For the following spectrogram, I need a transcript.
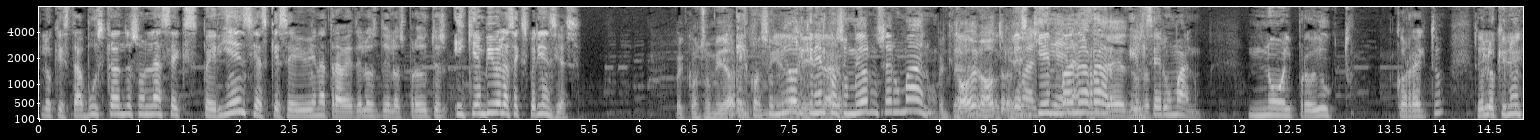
lo que está buscando son las experiencias que se viven a través de los, de los productos. ¿Y quién vive las experiencias? ¿El consumidor? El consumidor. ¿Y sí, quién es el claro. consumidor? Un ser humano. Pues todos nosotros. Es quien va a narrar Ustedes, el nosotros. ser humano, no el producto, ¿correcto? Entonces lo que uno,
